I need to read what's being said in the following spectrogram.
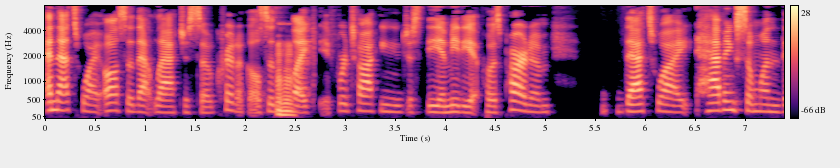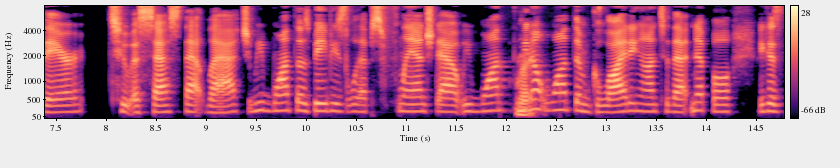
And that's why also that latch is so critical. So, Mhm. like, if we're talking just the immediate postpartum, that's why having someone there to assess that latch, we want those babies' lips flanged out. We want, we don't want them gliding onto that nipple because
